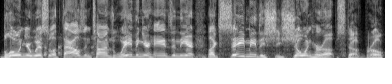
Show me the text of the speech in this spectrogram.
blowing your whistle a thousand times, waving your hands in the air. Like, save me the she's showing her up stuff, bro.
